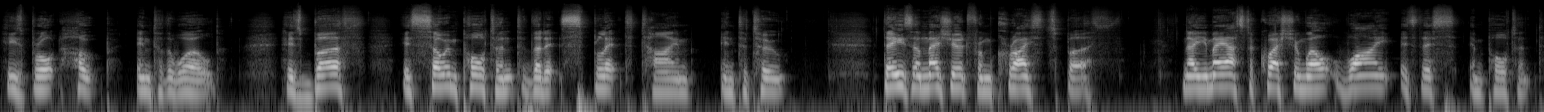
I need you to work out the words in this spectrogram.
he's brought hope into the world. His birth is so important that it split time into two. Days are measured from Christ's birth. Now, you may ask the question well, why is this important?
